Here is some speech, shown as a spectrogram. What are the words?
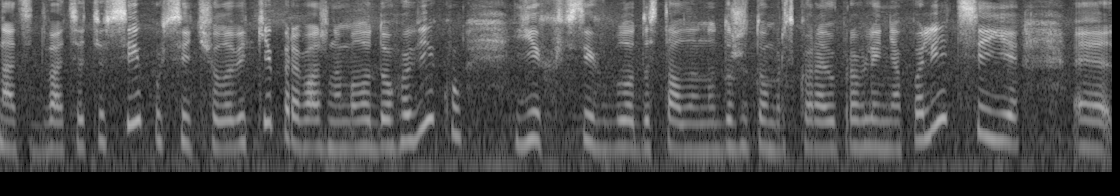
15-20 осіб. Усі чоловіки, переважно молодого віку. Їх всіх було доставлено до Житомирського райуправління поліції, е,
